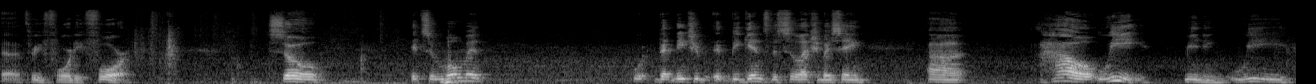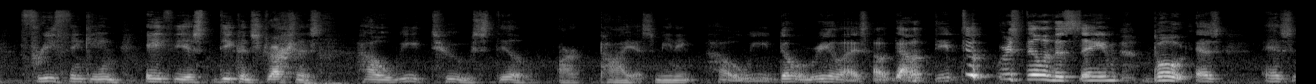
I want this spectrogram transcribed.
344 so it's a moment that Nietzsche begins the selection by saying, uh, how we, meaning we, free thinking, atheist, deconstructionists, how we too still are pious, meaning how we don't realize how down deep too, we're still in the same boat as, as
